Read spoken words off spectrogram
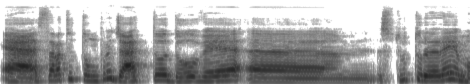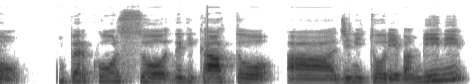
Eh, sarà tutto un progetto dove eh, struttureremo un percorso dedicato a genitori e bambini,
